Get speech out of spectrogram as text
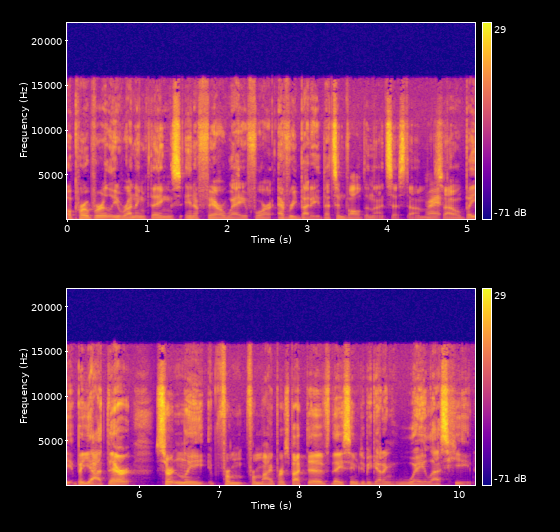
appropriately running things in a fair way for everybody that's involved in that system. Right. So, but but yeah, they're certainly from from my perspective, they seem to be getting way less heat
